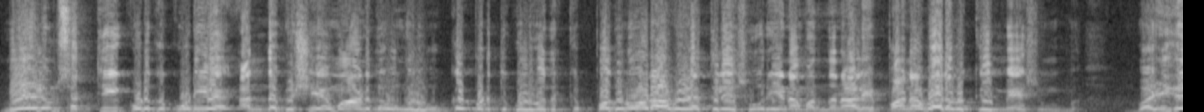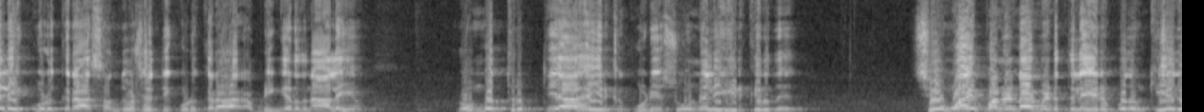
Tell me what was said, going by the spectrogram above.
மேலும் சக்தி கொடுக்கக்கூடிய அந்த விஷயமானது உங்களை ஊக்கப்படுத்திக் கொள்வதற்கு பதினோராம் இடத்திலே சூரியன் அமர்ந்தனாலே பண வரவுக்கு மேலும் வழிகளை கொடுக்கிறார் சந்தோஷத்தை கொடுக்கிறார் அப்படிங்கிறதுனாலையும் ரொம்ப திருப்தியாக இருக்கக்கூடிய சூழ்நிலை இருக்கிறது. செவ்வாய் பன்னெண்டாம் இடத்துல இருப்பதும் கேது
